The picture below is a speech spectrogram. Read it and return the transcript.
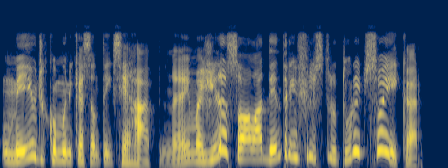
o meio de comunicação tem que ser rápido, né, imagina só lá dentro a infraestrutura disso aí, cara,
